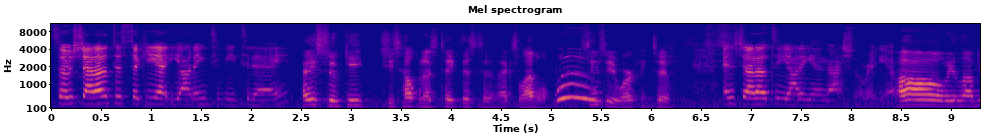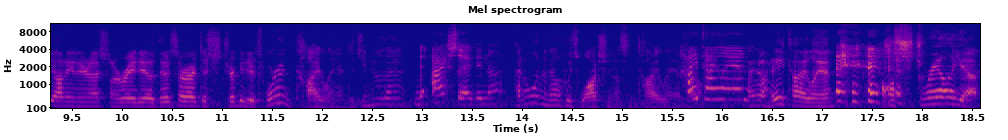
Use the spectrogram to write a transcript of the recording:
So shout out to Suki at Yachting TV today. Hey, Suki. She's helping us take this to the next level. Woo! Seems to be working too. And shout out to Yachting International Radio. Oh, we love Yachting International Radio. Those are our distributors. We're in Thailand. Did you know that? Actually, I did not. I don't want to know who's watching us in Thailand. Hi, though. Thailand. I know. Hey, Thailand. Australia.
